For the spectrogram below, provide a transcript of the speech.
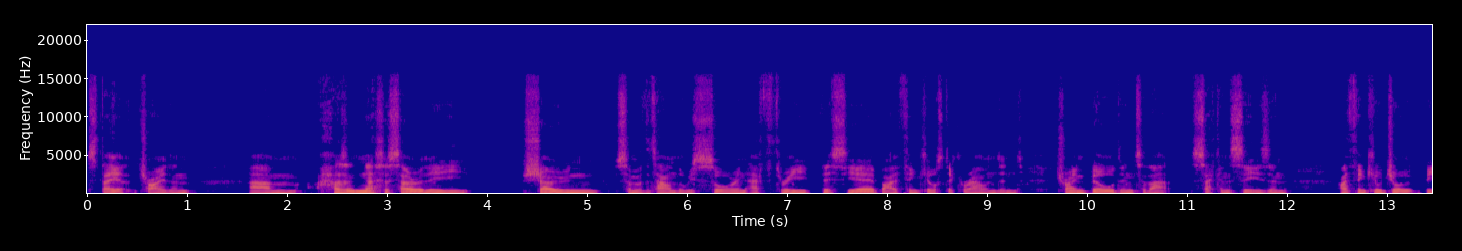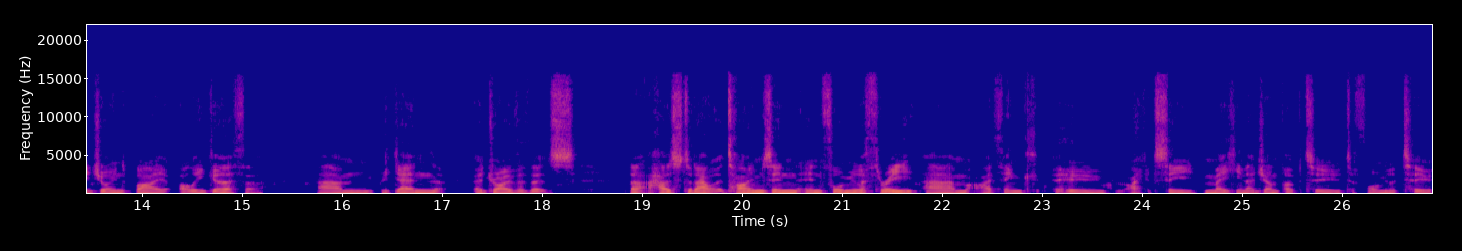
stay at Trident. Um, hasn't necessarily shown some of the talent that we saw in F3 this year, but I think he'll stick around and try and build into that second season. I think he'll jo- be joined by Ollie Goethe. Um, again, a driver that's that has stood out at times in in Formula Three. Um, I think who I could see making that jump up to to Formula Two.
